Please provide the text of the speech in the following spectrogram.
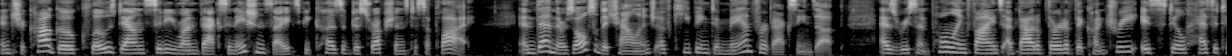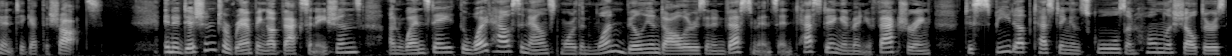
and Chicago closed down city run vaccination sites because of disruptions to supply. And then there's also the challenge of keeping demand for vaccines up, as recent polling finds about a third of the country is still hesitant to get the shots. In addition to ramping up vaccinations, on Wednesday, the White House announced more than $1 billion in investments in testing and manufacturing to speed up testing in schools and homeless shelters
